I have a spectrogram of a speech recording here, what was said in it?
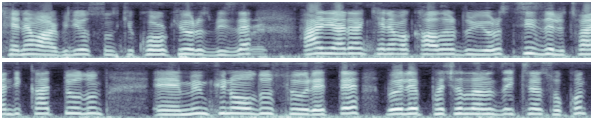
kene var biliyorsunuz ki korkuyoruz biz de. Evet. Her yerden kene vakaları duyuyoruz. Siz de lütfen dikkatli olun. Ee, mümkün olduğu surette böyle paçalarınızı içine sokun.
